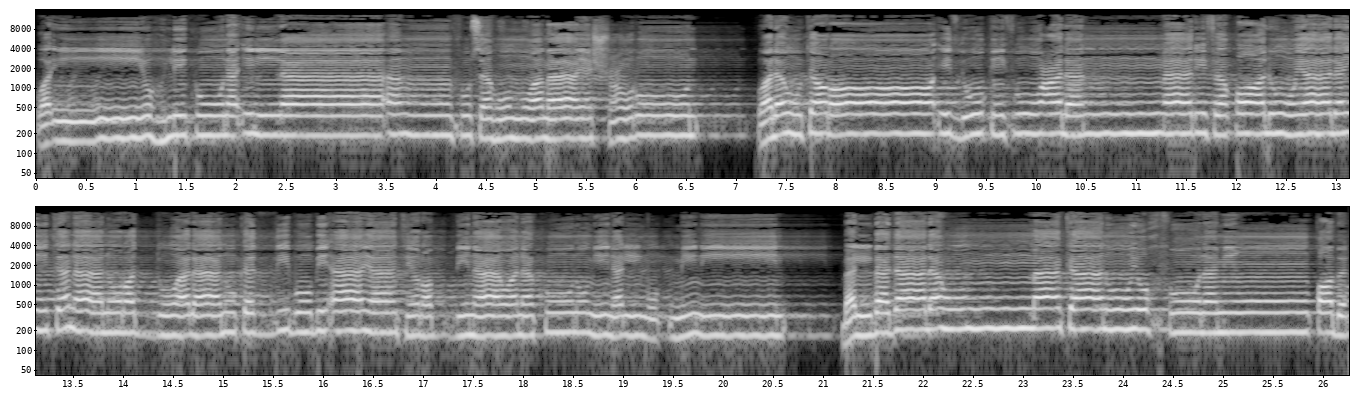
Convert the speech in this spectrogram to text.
وإن يهلكون إلا أنفسهم وما يشعرون ولو ترى إذ وقفوا على النار فقالوا يا ليتنا نرد ولا نكذب بآيات ربنا ونكون من المؤمنين بل بدا لهم ما كانوا يخفون من قبل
